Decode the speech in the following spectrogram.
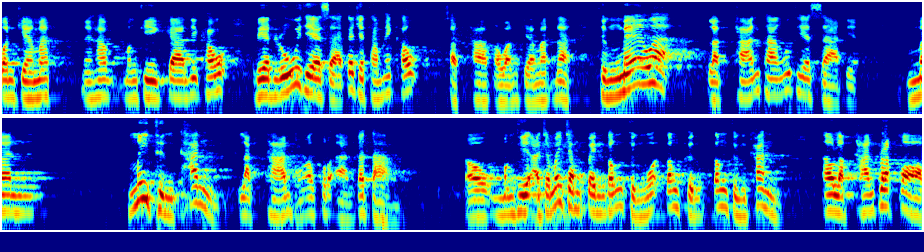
วันแกมัดนะครับ บางทีการที่เขาเรียนรู้วิทยาศาสตร์ก็จะทำให้เขาศรัทธาต่อวันกิยามัตได้ ถึงแม้ว่าหลักฐานทางวิทยาศาสตร์เนี่ยมันไม่ถึงขั้นหลักฐานของอัลกุรอานก็ตาม เราบางทีอาจจะไม่จำเป็นต้องถึงว่าต้องถึงต้องถึงขั้น เอาหลักฐานประกอบ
